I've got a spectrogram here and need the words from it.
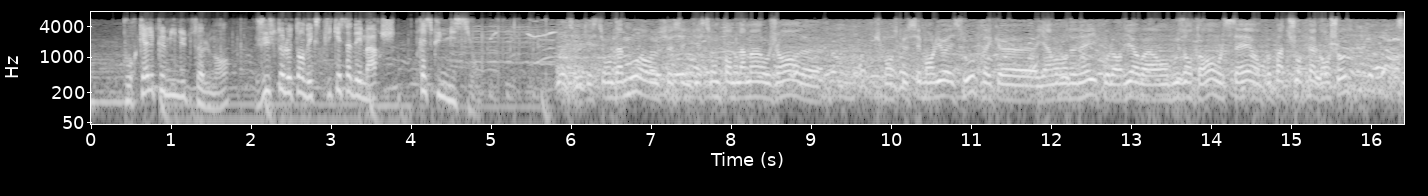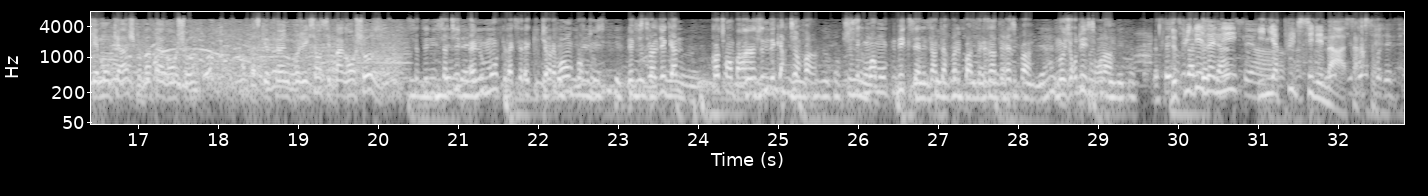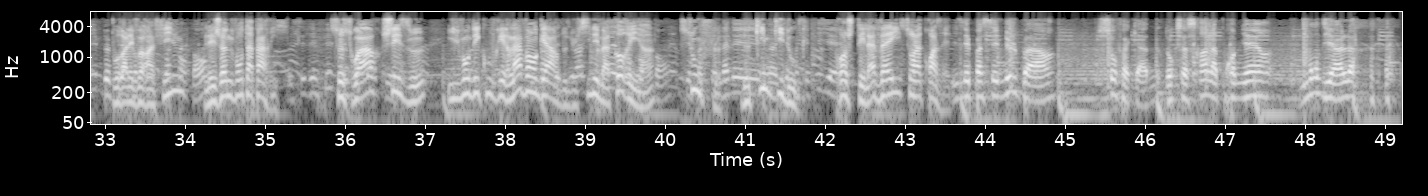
Pour quelques minutes seulement, juste le temps d'expliquer sa démarche, presque une mission. C'est une question d'amour, c'est une question de tendre la main aux gens. Je pense que ces banlieues, elles souffrent et qu'il y a un moment donné, il faut leur dire voilà, on vous entend, on le sait, on ne peut pas toujours faire grand-chose. Ce qui est mon cas, je ne peux pas faire grand-chose. Parce que faire une projection, c'est pas grand-chose. Cette initiative, elle nous montre que l'accès à la culture est vraiment pour tous. Le Festival de Cannes, quand on parle à un jeune des quartiers, enfin, je sais que moi, mon public, ça les interpelle pas, ça les intéresse pas. Mais aujourd'hui, ils sont là. Depuis des années, il n'y a plus de cinéma à Sarcelles. Pour aller voir un film, les jeunes vont à Paris. Ce soir, chez eux, ils vont découvrir l'avant-garde du cinéma coréen, Souffle, de Kim Ki-duk, projeté la veille sur la croisette. Il n'est passé nulle part, sauf à Cannes. Donc ça sera la première mondiale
